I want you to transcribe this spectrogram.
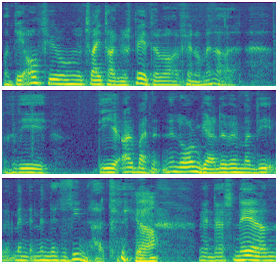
Und die Aufführung zwei Tage später war phänomenal. Also die, die arbeiten enorm gerne, wenn man die, wenn, wenn das Sinn hat. Ja. wenn das näher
